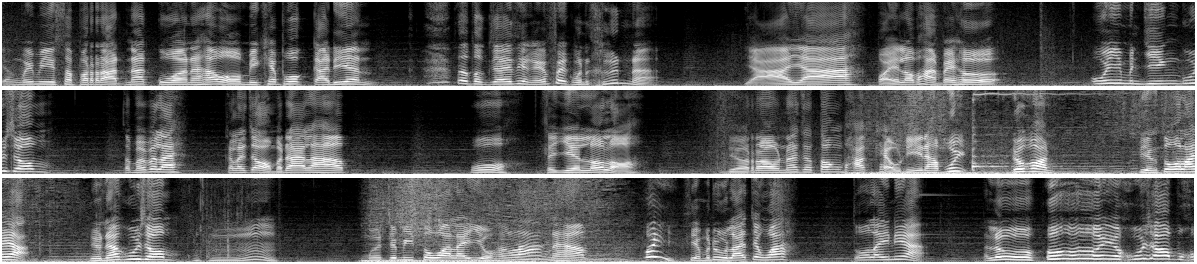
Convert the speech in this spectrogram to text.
ยังไม่มีสัตว์ประหลาดน่ากลัวนะครับผม มีแค่พวกกาเดียน แต่ตกใจเสียงเอฟเฟกต์มันขึ้นน่ะ อย่าอย่าปล่อยให้เราผ่านไปเถอะ อุ้ยมันยิงคุณผู้ชม แต่ไม่เป็นไรกำลังจะออกมาได้แล้วครับ โอ้ จะเย็นแล้วเหรอ เดี๋ยวเราน่าจะต้องพักแถวนี้นะครับ อุ้ย เดี๋ยวก่อน สียงตัวอะไรอะ่ะ เดี๋ยวนะคุณผู้ชมหือเหมือนจะมีตัวอะไรอยู่ข้างล่างนะครับ เฮ้ย เสียงมาดูร้ายจังวะ ตัวอะไรเนี่ยฮัลโหลเฮ้ยคุณผู้ชมโอ้โห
